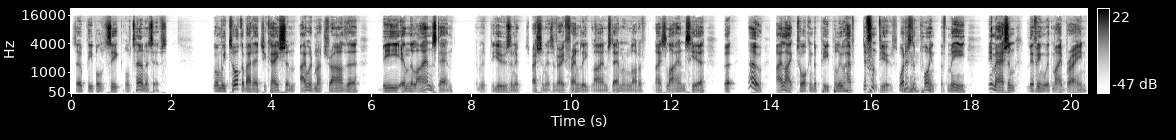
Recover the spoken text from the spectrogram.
so people seek alternatives. When we talk about education, I would much rather be in the lion's den. To use an expression, it's a very friendly lion's den and a lot of nice lions here. But no, I like talking to people who have different views. What is the point of me? Can you imagine living with my brain?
